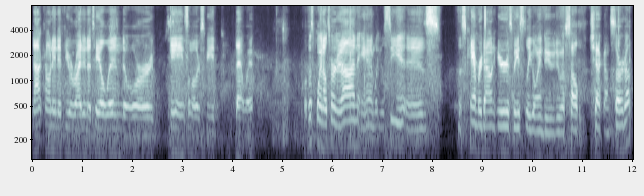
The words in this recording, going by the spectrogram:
not counting if you were riding a tailwind or gaining some other speed that way. At this point, I'll turn it on, and what you'll see is this camera down here is basically going to do a self-check on startup.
